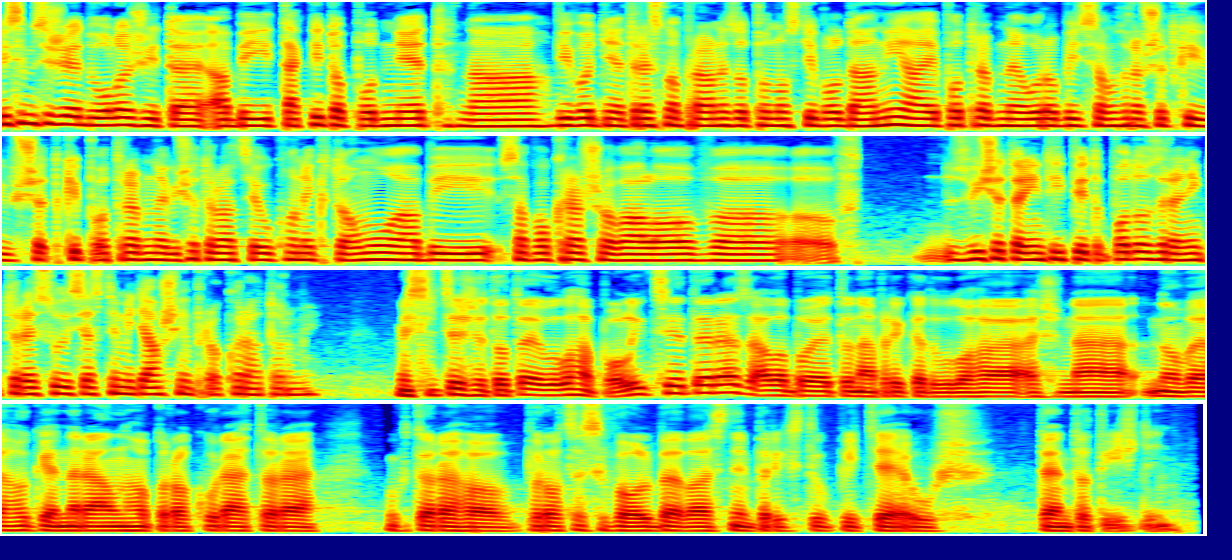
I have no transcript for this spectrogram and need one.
Myslím si, že je dôležité, aby takýto podnet na vyvodenie trestnoprávnej zodpovednosti bol daný a je potrebné urobiť samozrejme všetky, všetky potrebné vyšetrovacie úkony k tomu, aby sa pokračovalo v, v vyšetrení tých podozrení, ktoré súvisia s tými ďalšími prokurátormi. Myslíte, že toto je úloha policie teraz, alebo je to napríklad úloha až na nového generálneho prokurátora, u ktorého procesu voľbe vlastne pristúpite už tento týždeň?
